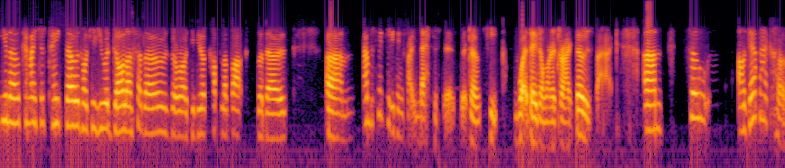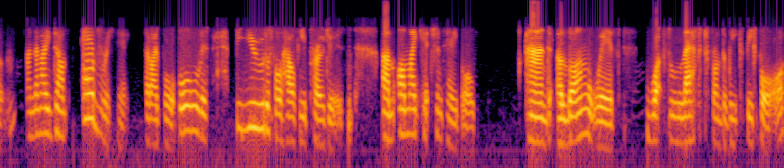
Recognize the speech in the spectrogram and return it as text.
you know, can I just take those? I'll give you a dollar for those, or I'll give you a couple of bucks for those. Um, and particularly things like lettuces that don't keep what they don't want to drag those back. Um, so I'll get back home and then I dump everything that I bought, all this beautiful, healthy produce, um, on my kitchen table, and along with what's left from the week before,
